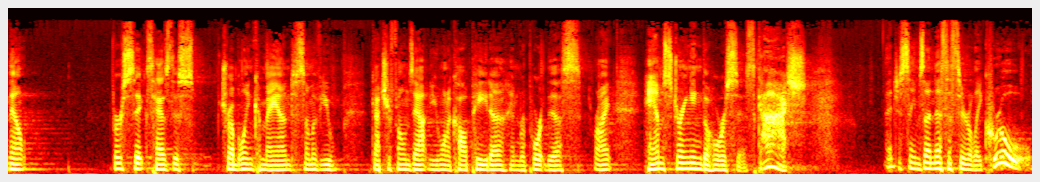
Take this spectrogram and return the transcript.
Now, verse 6 has this troubling command. Some of you got your phones out and you want to call PETA and report this, right? Hamstringing the horses. Gosh, that just seems unnecessarily cruel.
